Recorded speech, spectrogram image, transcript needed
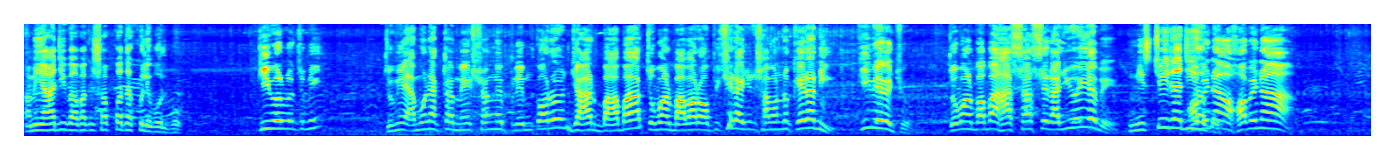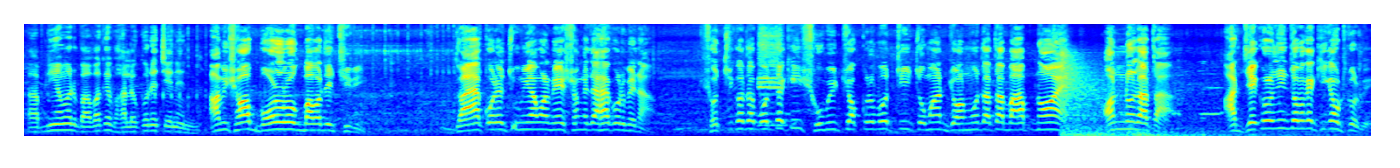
আমি আজই বাবাকে সব কথা খুলে বলব। কি বলব তুমি? তুমি এমন একটা মেয়ের সঙ্গে প্রেম করো যার বাবা তোমার বাবার অফিসের একজন সামান্য কেরানি। কি ভেবেছো? তোমার বাবা হাসতে হাসতে রাজি হয়ে যাবে? নিশ্চয়ই রাজি হবে না হবে না। আপনি আমার বাবাকে ভালো করে চেনেন। আমি সব বড় লোক বাবাদের চিনি। দয়া করে তুমি আমার মেয়ের সঙ্গে দেখা করবে না। সত্যি কথা বলতে কি সুবীর চক্রবর্তী তোমার জন্মদাতা বাপ নয় অন্নদাতা। আর যে কোনো দিন তোমাকে কিক আউট করবে।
